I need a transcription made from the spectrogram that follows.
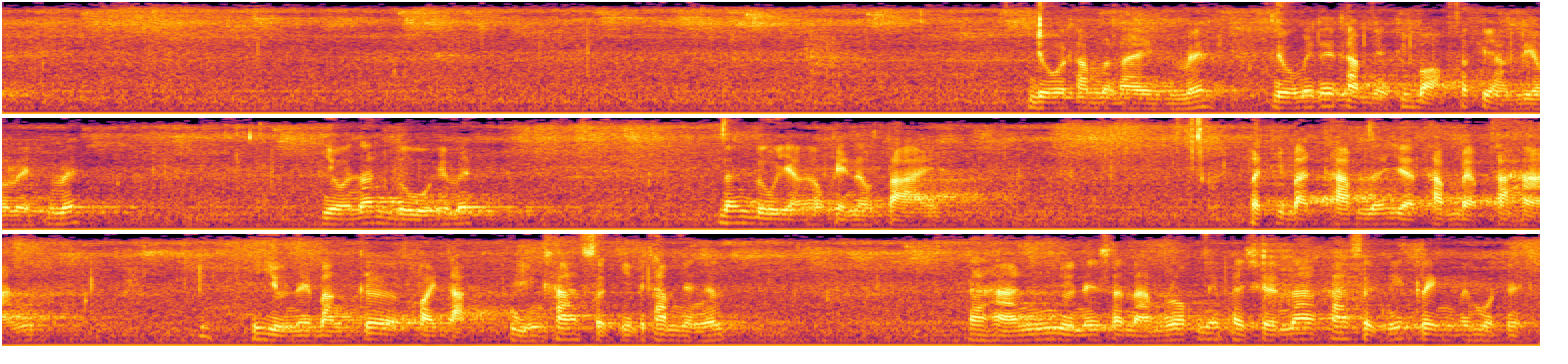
โยทำอะไรเห็นไหมโยไม่ได้ทำอย่างที่บอกสักอย่างเดียวเลยเห็นไหมโยนั่งดูเห็นไหมนั่งดูอย่างเอาเป็นเอาตาย ปฏิบัติธรรมนะอย่าทำแบบทหาร ที่อยู่ในบังเกอร์คอยดักหญิงฆ่าศึกอย่าไปทำอย่างนั้น ทหารอยู่ในสนามรบเนี่ยเผชิญหน้าฆ่าศึกนี่เกรงไปหมดเลย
